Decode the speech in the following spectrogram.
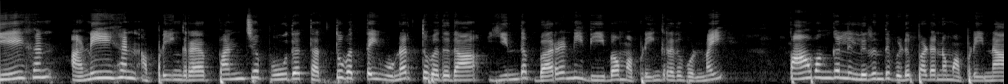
ஏகன் அநேகன் அப்படிங்கிற பஞ்சபூத தத்துவத்தை உணர்த்துவது தான் இந்த பரணி தீபம் அப்படிங்கிறது உண்மை. பாவங்களிலிருந்து விடுபடணும் அப்படின்னா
